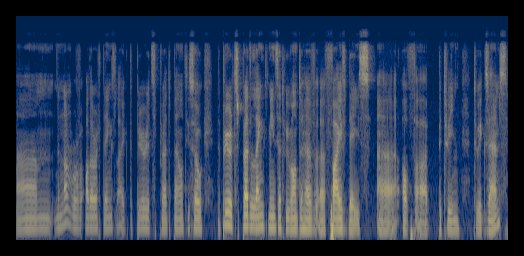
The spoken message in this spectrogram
um, the number of other things like the period spread penalty. So the period spread length means that we want to have uh, five days uh, of uh, between two exams.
